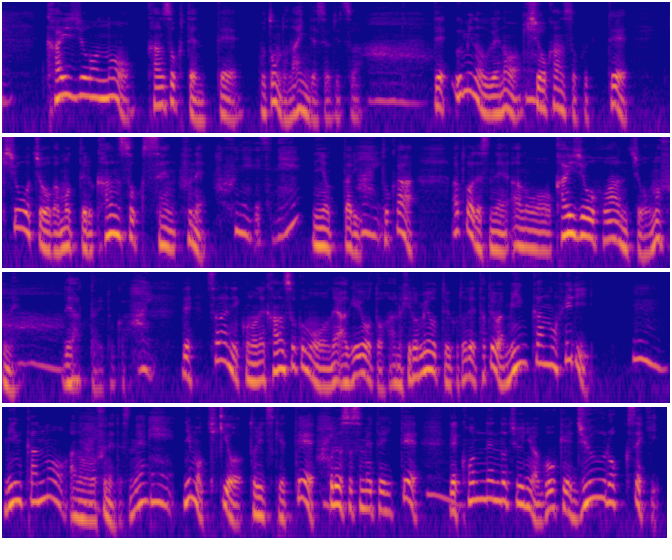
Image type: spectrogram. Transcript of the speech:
海上の観測点ってほとんどないんですよ実は。あで海の上の気象観測って気象庁が持ってる観測船船あ船ですね。によったりはい。とか、あとはですねあの海上保安庁の船であったりとか。はい。でさらにこのね観測網をね上げようとあの広めようということで例えば民間のフェリー。うん。民間のあの船ですね、ええ。にも機器を取り付けてはい。これを進めていて、うん。で今年度中には合計16隻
